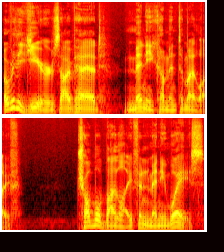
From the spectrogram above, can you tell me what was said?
Over the years, I've had many come into my life, troubled by life in many ways,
